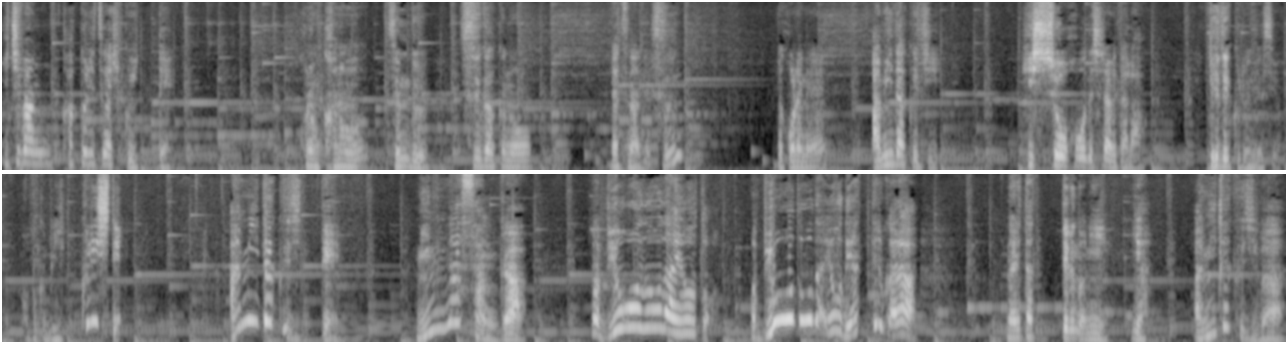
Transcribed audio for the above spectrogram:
一番確率が低いって、これも可能、全部数学のやつなんです。いや、これね、網だくじ必勝法で調べたら出てくるんですよ。僕びっくりして。網だくじって皆さんが、まあ、平等だよと、まあ、平等だよでやってるから成り立ってるのにいや網だくじは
